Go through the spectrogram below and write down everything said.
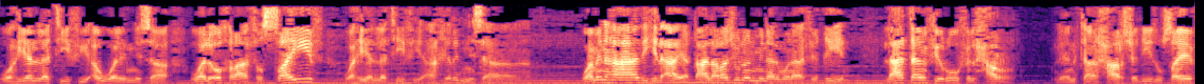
وهي التي في أول النساء والأخرى في الصيف وهي التي في آخر النساء. ومنها هذه الآية قال رجل من المنافقين لا تنفروا في الحر لأن كان حار شديد وصيف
